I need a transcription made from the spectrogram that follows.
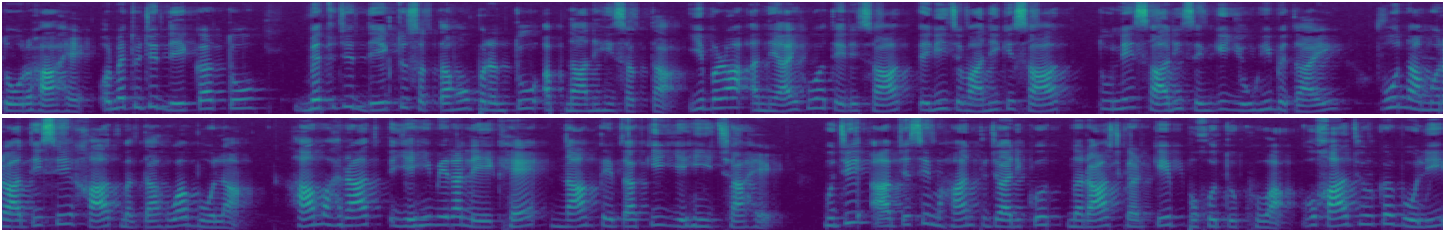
دو رہا ہے اور میں تجھے دیکھ کر تو، میں تجھے دیکھ تو سکتا ہوں، پرنتو اپنا نہیں سکتا۔ یہ بڑا انیائی ہوا تیرے ساتھ، تیری جوانی کے ساتھ۔ تو نے ساری زندگی یوں ہی بتائی۔ وہ نامرادی سے خات ملتا ہوا بولا ہاں مہاراج، یہی میرا لیک ہے۔ ناگ دیوتا کی یہی اچھا ہے۔ مجھے آپ جیسے مہان پجاری کو نراج کر کے بہت دکھ ہوا۔ وہ خات جوڑ کر بولی،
